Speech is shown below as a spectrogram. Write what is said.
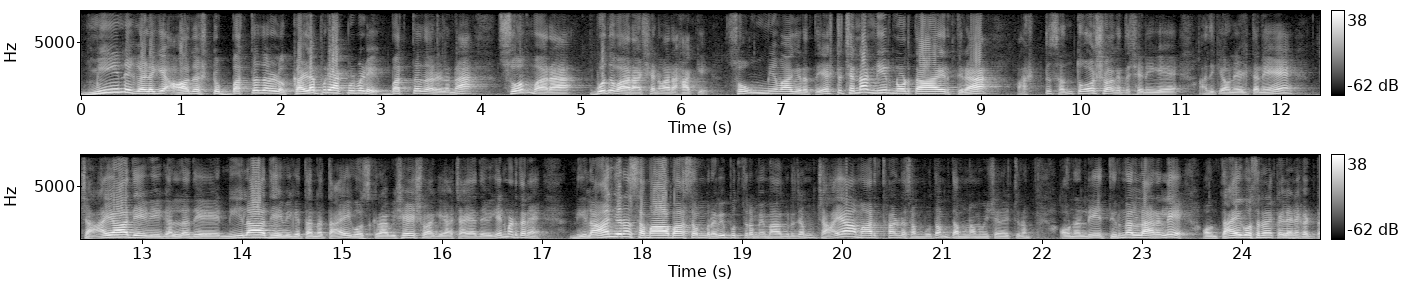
ಮೀನುಗಳಿಗೆ ಆದಷ್ಟು ಭತ್ತದರಳು ಕಳ್ಳಪುರಿ ಹಾಕ್ಬಿಡ್ಬೇಡಿ ಭತ್ತದರಳನ್ನು ಸೋಮವಾರ, ಬುಧವಾರ, ಶನಿವಾರ ಹಾಕಿ, ಸೌಮ್ಯವಾಗಿರುತ್ತೆ. ಎಷ್ಟು ಚೆನ್ನಾಗಿ ನೀರು ನೋಡ್ತಾ ಇರ್ತೀರಾ? ಅಷ್ಟು ಸಂತೋಷವಾಗುತ್ತೆ ಶನಿಗೆ. ಅದಕ್ಕೆ ಅವನು ಹೇಳ್ತಾನೆ ಛಾಯಾದೇವಿಗಲ್ಲದೆ ನೀಲಾದೇವಿಗೆ ತನ್ನ ತಾಯಿಗೋಸ್ಕರ ವಿಶೇಷವಾಗಿ ಆ ಛಾಯಾದೇವಿಗೆ ಏನು ಮಾಡ್ತಾನೆ? ನೀಲಾಂಜನ ಸಮಾಭಾಸಂ ರವಿಪುತ್ರ ಮೇಮಾಗ್ರಜಂ ಛಾಯಾ ಮಾರ್ಥಾಂಡ ಸಂಭೂತಂ ತಮ್ಮ ಶನೇಶ್ವರಂ ಅವನಲ್ಲಿ ತಿರ್ನಲ್ಲಾರಲ್ಲಿ ಅವನ ತಾಯಿಗೋಸ್ಕರನೇ ಕಲ್ಯಾಣ ಕಟ್ಟ.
